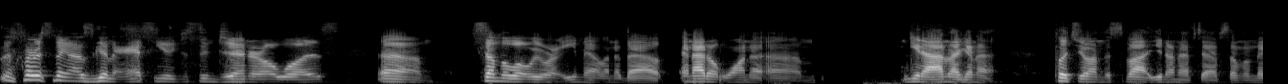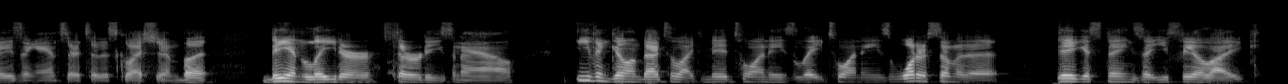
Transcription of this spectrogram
the first thing I was gonna ask you, just in general, was um some of what we were emailing about, and I don't want to um, you know, I'm not gonna put you on the spot. You don't have to have some amazing answer to this question, but being later 30s now, even going back to like mid 20s, late 20s, what are some of the biggest things that you feel like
